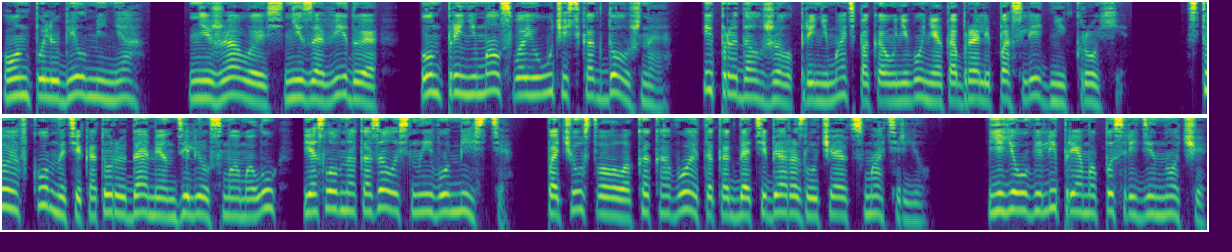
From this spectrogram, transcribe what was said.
Он полюбил меня. Не жалуясь, не завидуя, он принимал свою участь как должное и продолжал принимать, пока у него не отобрали последние крохи. Стоя в комнате, которую Дамиан делил с мамой Лу, я словно оказалась на его месте. Почувствовала, каково это, когда тебя разлучают с матерью. Ее увели прямо посреди ночи.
